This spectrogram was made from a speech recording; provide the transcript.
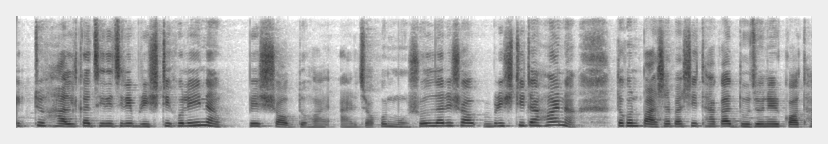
একটু হালকা ঝিরিঝিরি বৃষ্টি হলেই না বেশ শব্দ হয়। আর যখন মুষলধারে সব বৃষ্টিটা হয় না, তখন পাশাপাশি থাকা দুজনের কথা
